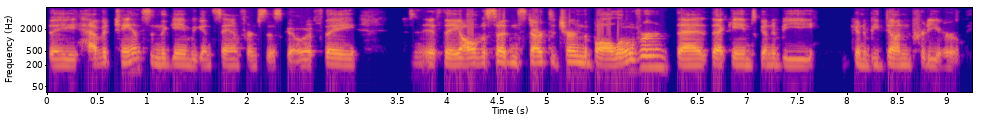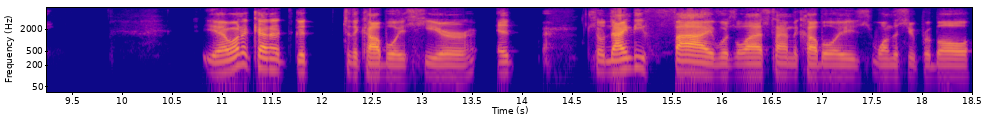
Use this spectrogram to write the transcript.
they have a chance in the game against San Francisco. If they if they all of a sudden start to turn the ball over that that game's going to be going to be done pretty early. Yeah I want to kind of get to the Cowboys here. It so 95 was the last time the Cowboys won the Super Bowl.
